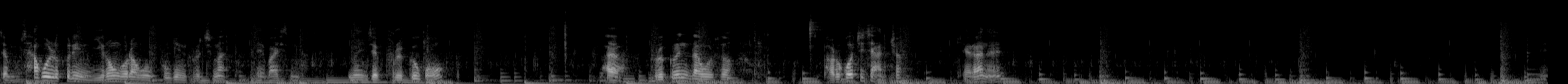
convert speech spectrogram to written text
진짜 뭐 사골로 끓인 이런 거라고 보기엔 그렇지만 네, 맛있습니다. 그러면 이제 불을 끄고 봐요. 불을 끓인다고 해서 바로 꺼지지 않죠? 계란을 예,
